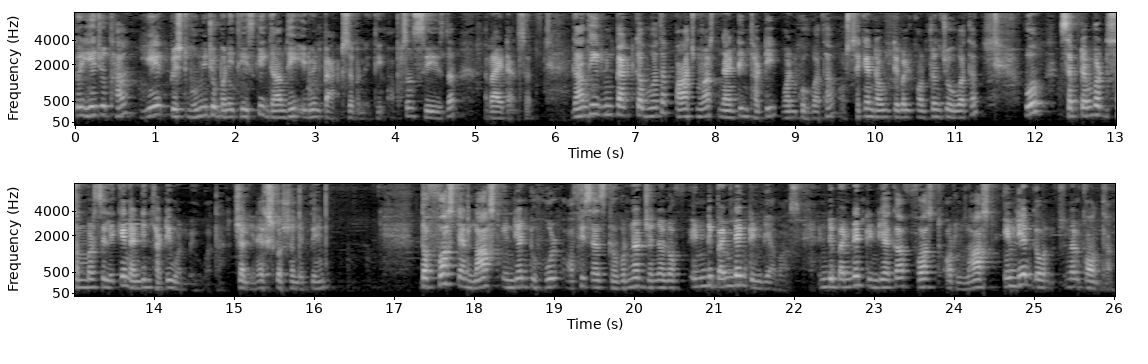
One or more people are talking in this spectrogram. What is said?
तो ये जो था, ये पृष्ठभूमि जो बनी थी, इसकी गांधी इरविन पैक्ट से बनी थी. Option C is the right answer Gandhi Irwin pact कब हुआ था? पाँच मार्च 1931 को हुआ था और सेकेंड राउंड टेबल कॉन्फ्रेंस जो हुआ था, वो सितंबर, दिसंबर से लेकर 1931 में चलिए नेक्स्ट क्वेश्चन देखते हैं। The first and last Indian to hold office as governor general of independent India was independent India का फ़र्स्ट और लास्ट इंडियन गवर्नर जनरल कौन था?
